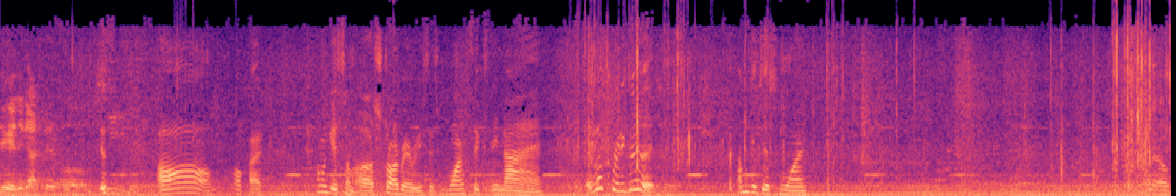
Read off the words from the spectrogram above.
Yeah, they got that uh. Oh, okay. gonna get some uh, strawberries. It's 169. It looks pretty good. I'm gonna get just one. What else?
